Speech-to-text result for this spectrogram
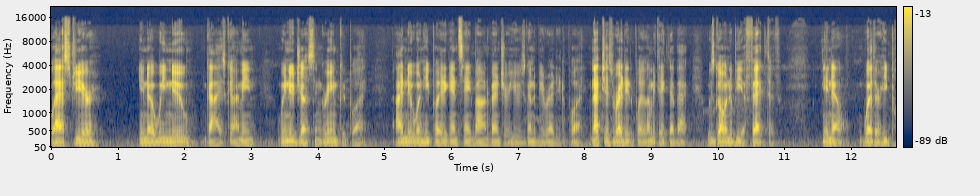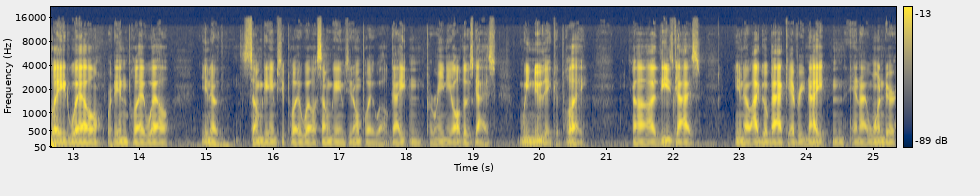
last year, you know, we knew guys. I mean, we knew Justin Greene could play. I knew when he played against St. Bonaventure, he was going to be ready to play. Not just ready to play. Let me take that back. Was going to be effective. You know, whether he played well or didn't play well. You know, some games you play well, some games you don't play well. Guyton, Porrini, all those guys, we knew they could play. Uh, these guys, you know, I go back every night and, and I wonder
